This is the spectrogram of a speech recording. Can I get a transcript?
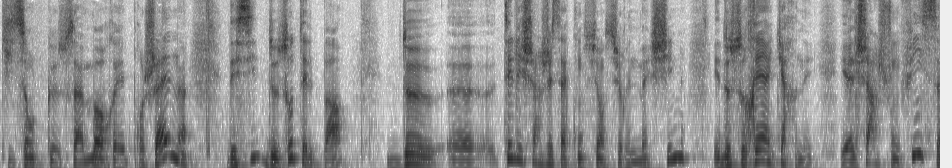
qui sent que sa mort est prochaine, décide de sauter le pas de euh, télécharger sa conscience sur une machine et de se réincarner. Et elle charge son fils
